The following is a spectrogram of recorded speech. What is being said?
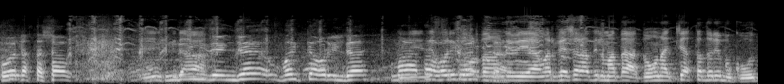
কোয়েল ডাক্তার সাহেব আমার আছিল মাথা তখন আজকে একটা ধরে বুকুত।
